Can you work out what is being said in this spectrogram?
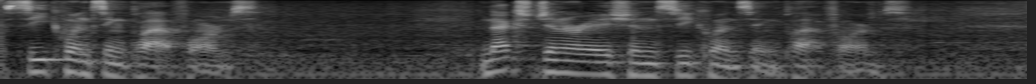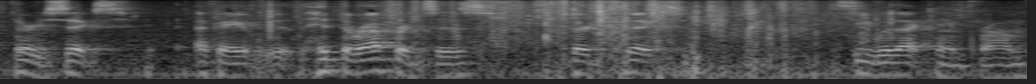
sequencing platforms. Next generation sequencing platforms. Thirty six. Okay, hit the references. Thirty six. See where that came from.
